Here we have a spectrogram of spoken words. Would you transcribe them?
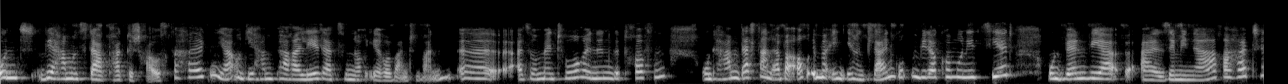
und wir haben uns da praktisch rausgehalten, ja, und die haben parallel dazu noch ihre One-to-One, äh, also Mentorinnen getroffen und haben das dann aber auch immer in ihren kleinen Gruppen wieder kommuniziert. Und wenn wir äh, Seminare hatten,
